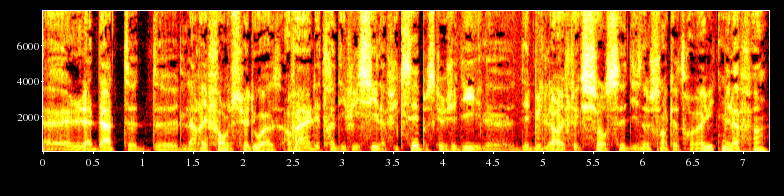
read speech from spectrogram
euh, la date de, de, la réforme suédoise. Enfin, elle est très difficile à fixer parce que j'ai dit le début de la réflexion c'est 1988, mais la fin?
